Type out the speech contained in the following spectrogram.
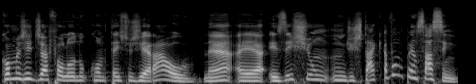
como a gente já falou no contexto geral, né? é, existe um, um destaque. ah, vamos pensar assim:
